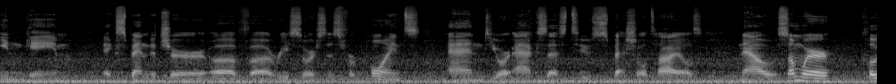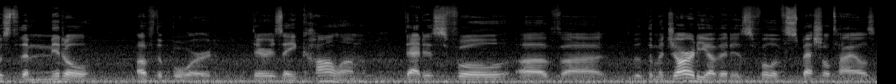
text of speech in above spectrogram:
in-game expenditure of uh, resources for points and your access to special tiles. Now, somewhere close to the middle of the board, there is a column that is full of, uh, the majority of it is full of special tiles,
